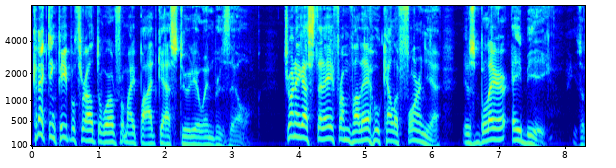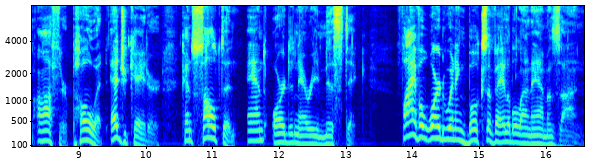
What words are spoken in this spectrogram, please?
connecting people throughout the world from my podcast studio in Brazil. Joining us today from Vallejo, California is Blair Abee. He's an author, poet, educator, consultant, and ordinary mystic. Five award winning books available on Amazon,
